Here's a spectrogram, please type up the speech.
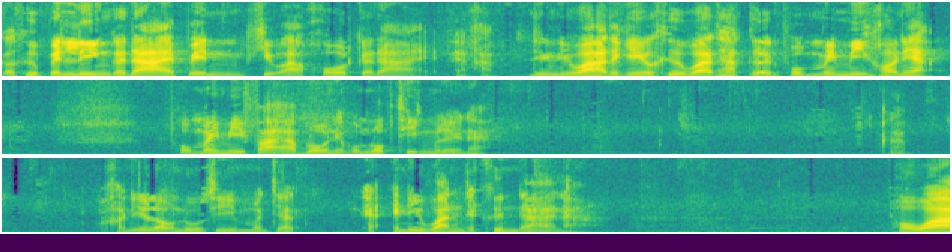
ก็คือเป็นลิงก์ก็ได้เป็น QR code ก็ได้นะครับอย่างที่ว่าตะกี้ก็คือว่าถ้าเกิดผมไม่มีข้อเนี้ยผมไม่มีไฟล์อัปโหลดเนี่ยผมลบทิ้งไปเลยนะครับคราวนี้ลองดูที่มันจะอันนี้วันจะขึ้นได้ละเพราะว่า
